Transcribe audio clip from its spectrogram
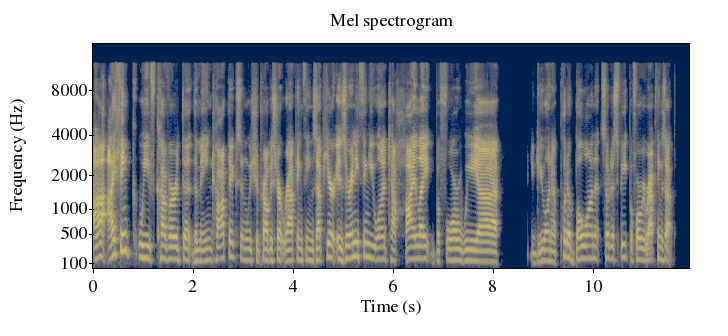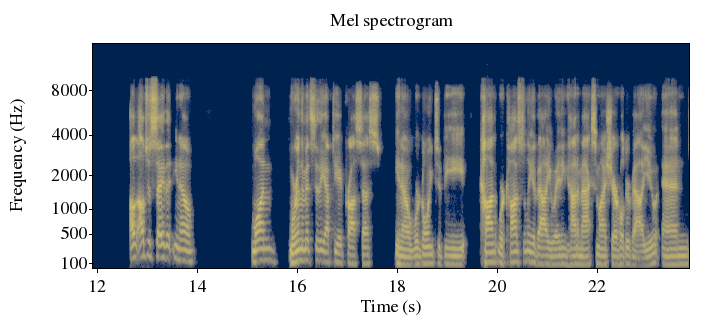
Uh, I think we've covered the, the main topics and we should probably start wrapping things up here. Is there anything you want to highlight before we, uh, do you want to put a bow on it, so to speak, before we wrap things up? I'll I'll just say that you know, one we're in the midst of the FDA process. You know, we're going to be con we're constantly evaluating how to maximize shareholder value. And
